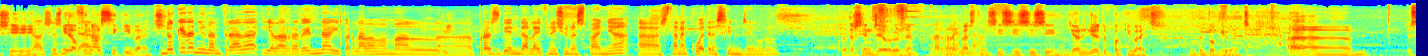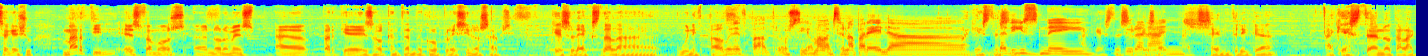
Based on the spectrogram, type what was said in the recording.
així... No, això és Mira, al veritat. final sí que hi vaig. No queda ni una entrada i a la revenda, hi parlàvem amb el Ui. uh, president de Live Nation Espanya, uh, estan a 400 euros. 400 euros, eh? La revenda. Sí, sí, sí, sí. Jo, jo tampoc hi vaig. Jo tampoc hi vaig. Uh, segueixo. Martin és famós uh, no només uh, perquè és el cantant de Coldplay, si no saps, que és l'ex de la Gwyneth Paltrow. Gwyneth Paltrow, sí, home, van ser una parella Aquesta de sí- Disney Aquesta sí durant que és anys. excèntrica. Aquesta no te la...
